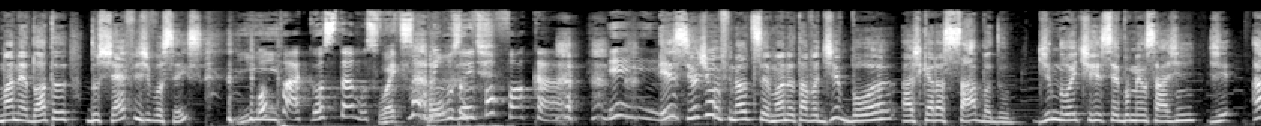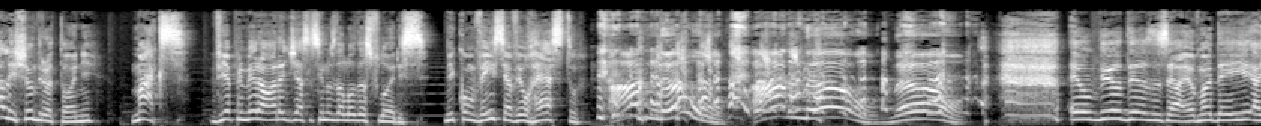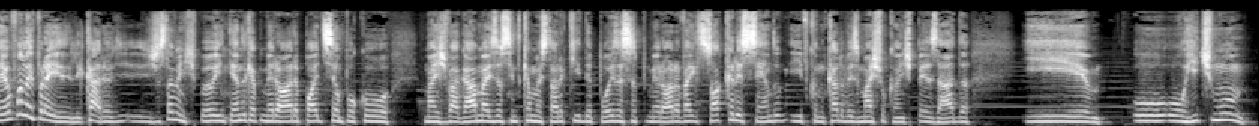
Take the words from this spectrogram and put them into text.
uma anedota dos chefes de vocês. Opa, gostamos. O Exposed. Fofoca. Esse último final de semana eu tava de boa, acho que era sábado. De noite recebo mensagem de Alexandre Ottoni. Max, Vi a primeira hora de Assassinos da Lua das Flores. Me convence a ver o resto? Ah, não! Ah, não! Não! Eu, meu Deus do céu, eu mandei. Aí eu falei para ele, cara, eu, justamente, tipo, eu entendo que a primeira hora pode ser um pouco mais devagar, mas eu sinto que é uma história que depois dessa primeira hora vai só crescendo e ficando cada vez mais chocante, pesada. E o, o ritmo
